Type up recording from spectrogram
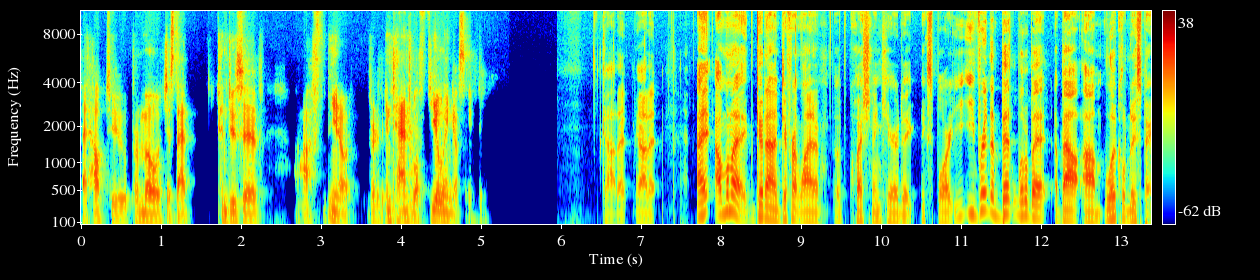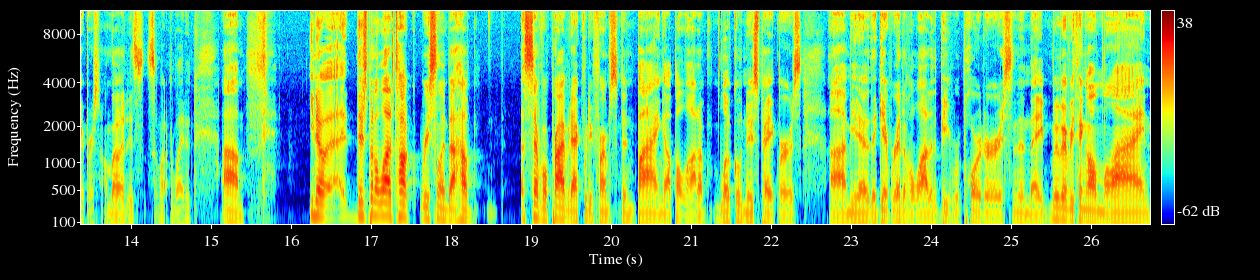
that help to promote just that conducive, uh, you know, sort of intangible feeling of safety. Got it. Got it. I, I want to go down a different line of, of questioning here to explore. You, have written a bit, little bit about um, local newspapers, although it is somewhat related. Um, you know, uh, there's been a lot of talk recently about how several private equity firms have been buying up a lot of local newspapers. Um, you know, they get rid of a lot of the beat reporters and then they move everything online,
